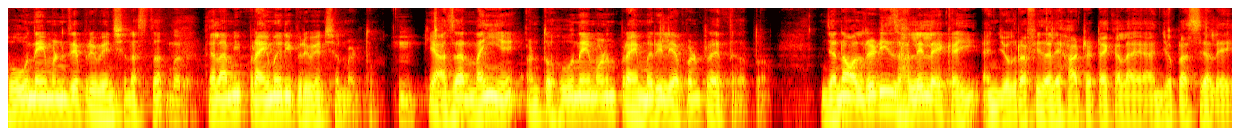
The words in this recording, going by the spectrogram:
होऊ नये म्हणजे जे प्रिव्हेन्शन असतं. त्याला आम्ही प्रायमरी प्रिव्हेन्शन म्हणतो. की आजार नाही आहे आणि तो होऊ नये म्हणून प्रायमरीली आपण प्रयत्न करतो. ज्यांना ऑलरेडी झालेलं आहे काही अँजिओग्राफी झाले हार्ट अटॅक आला आहे अँजिओप्लास्टी झाले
